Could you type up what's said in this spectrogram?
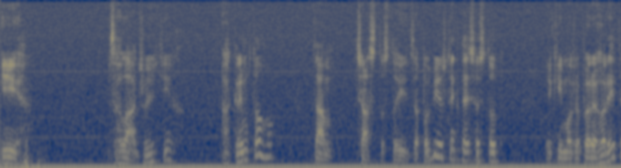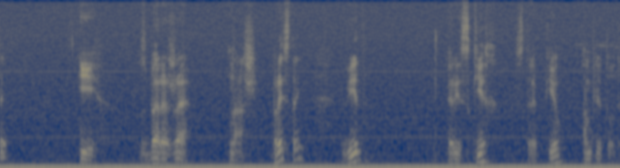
і згладжують їх. А крім того, там часто стоїть запобіжник десь ось тут, який може перегоріти і збереже наш пристрій від різких стрибків амплітуди.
